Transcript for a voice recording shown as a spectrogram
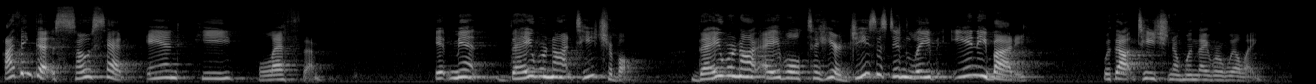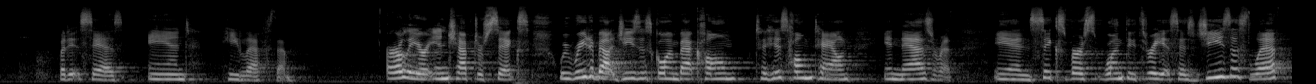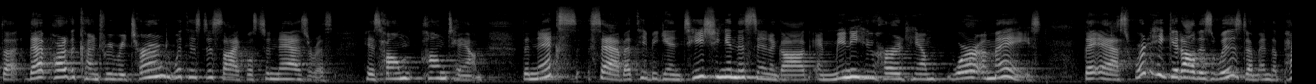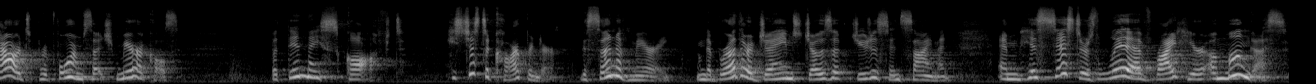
I think that is so sad. And he left them. It meant they were not teachable. They were not able to hear. Jesus didn't leave anybody without teaching them when they were willing. But it says, and he left them. Earlier in chapter 6, we read about Jesus going back home to his hometown in Nazareth. In 6 verse 1 through 3, it says, Jesus left the, that part of the country, returned with his disciples to Nazareth, his home, hometown. The next Sabbath, he began teaching in the synagogue, and many who heard him were amazed. They asked, Where did he get all this wisdom and the power to perform such miracles? But then they scoffed. He's just a carpenter, the son of Mary, and the brother of James, Joseph, Judas, and Simon. And his sisters live right here among us.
